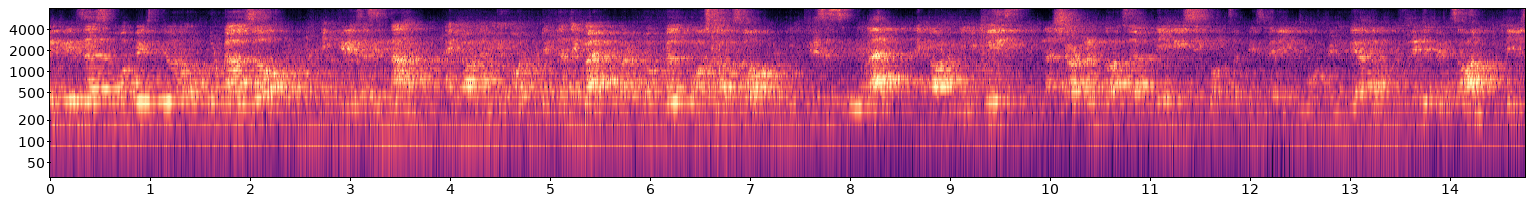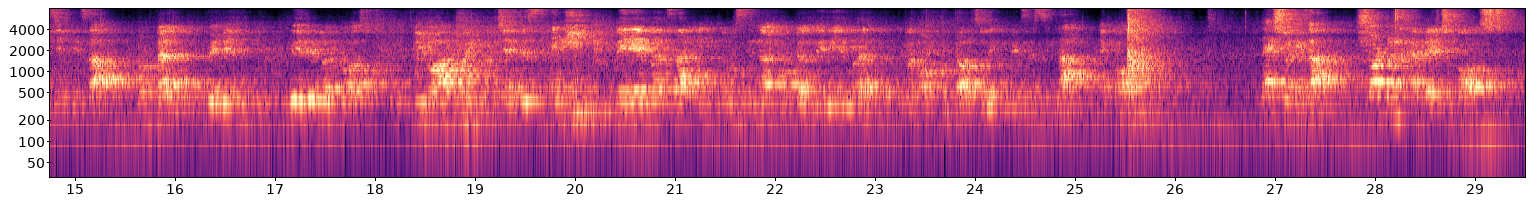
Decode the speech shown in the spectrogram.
increases, obviously your output also increases in the economy. Output is nothing but your total cost also increases in your economy. It means in a short run concept, TVC concept is very important. We are completely depends on TVC. It is a total variable variable cost. If we are going to changes any variables are or inputs in a total variable, your output also increases in the economy. Next one is a short-run average cost.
